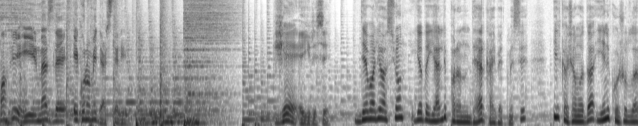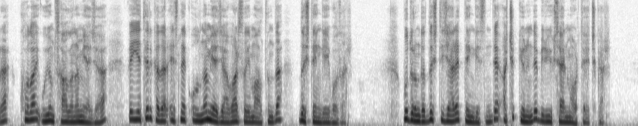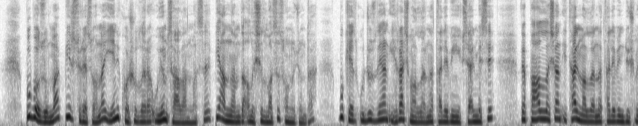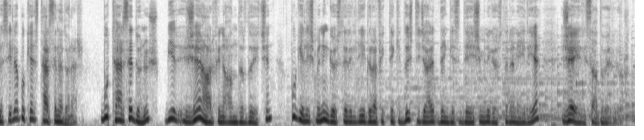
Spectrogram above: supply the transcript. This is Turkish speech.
Mahfiye İğilmez'le Ekonomi Dersleri J eğrisi Devalüasyon ya da yerli paranın değer kaybetmesi ilk aşamada yeni koşullara kolay uyum sağlanamayacağı ve yeteri kadar esnek olunamayacağı varsayımı altında dış dengeyi bozar. Bu durumda dış ticaret dengesinde açık yönünde bir yükselme ortaya çıkar. Bu bozulma bir süre sonra yeni koşullara uyum sağlanması, bir anlamda alışılması sonucunda bu kez ucuzlayan ihraç mallarına talebin yükselmesi ve pahalılaşan ithal mallarına talebin düşmesiyle bu kez tersine döner. Bu terse dönüş bir J harfini andırdığı için bu gelişmenin gösterildiği grafikteki dış ticaret dengesi değişimini gösteren eğriye J eğrisi adı veriliyor.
